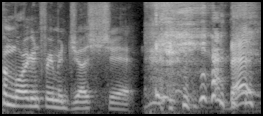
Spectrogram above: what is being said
Morgan Freeman just shit. that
